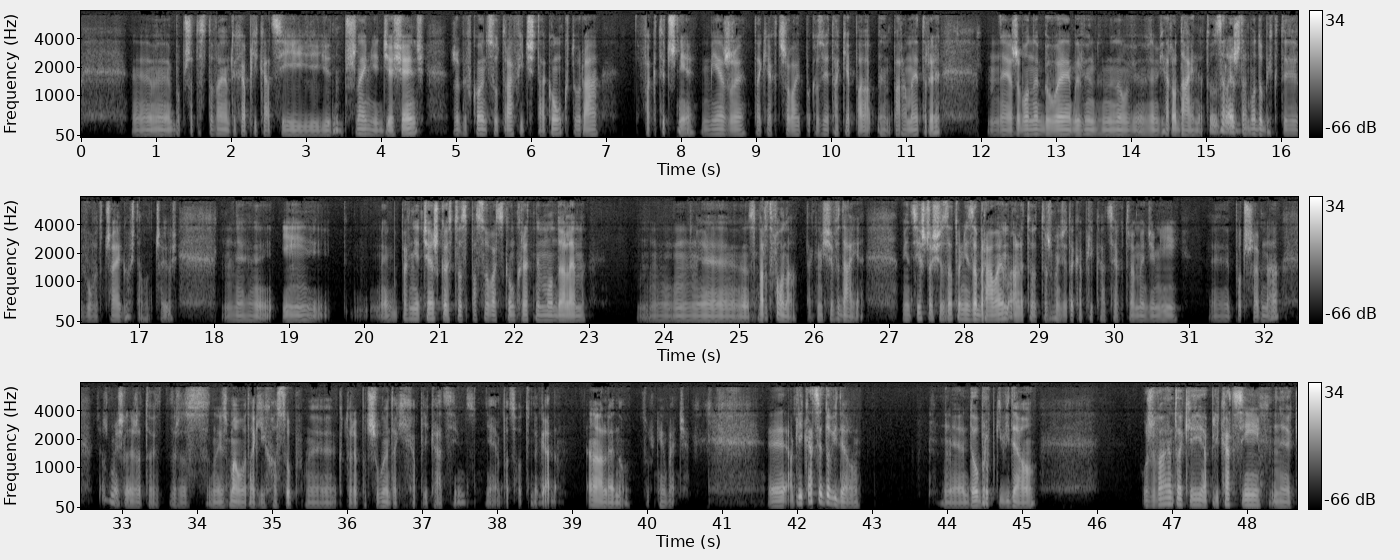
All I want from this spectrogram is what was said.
bo przetestowałem tych aplikacji przynajmniej 10, żeby w końcu trafić taką, która faktycznie mierzy tak jak trzeba i pokazuje takie parametry, żeby one były no, wiarodajne. To zależy tam od obiektywu, od czegoś tam, od czegoś. I jakby pewnie ciężko jest to spasować z konkretnym modelem smartfona, tak mi się wydaje. Więc jeszcze się za to nie zabrałem, ale to też będzie taka aplikacja, która będzie mi y, potrzebna. Chociaż myślę, że to jest, no jest mało takich osób, y, które potrzebują takich aplikacji, więc nie wiem po co o tym gadam. Ale no, cóż, niech będzie. Aplikacje do wideo, do obróbki wideo. Używałem takiej aplikacji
